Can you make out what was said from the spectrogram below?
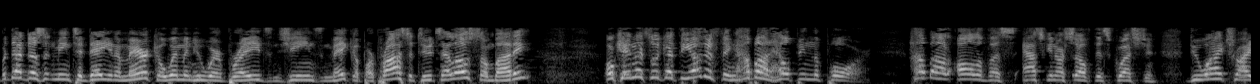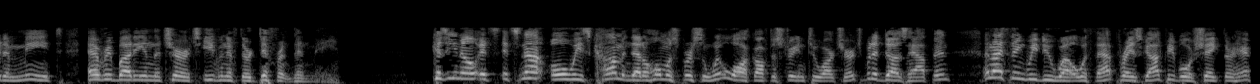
But that doesn't mean today in America, women who wear braids and jeans and makeup are prostitutes. Hello, somebody. Okay, let's look at the other thing. How about helping the poor? How about all of us asking ourselves this question? Do I try to meet everybody in the church even if they're different than me? Because, you know, it's, it's not always common that a homeless person will walk off the street into our church, but it does happen. And I think we do well with that. Praise God. People will shake their hand.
